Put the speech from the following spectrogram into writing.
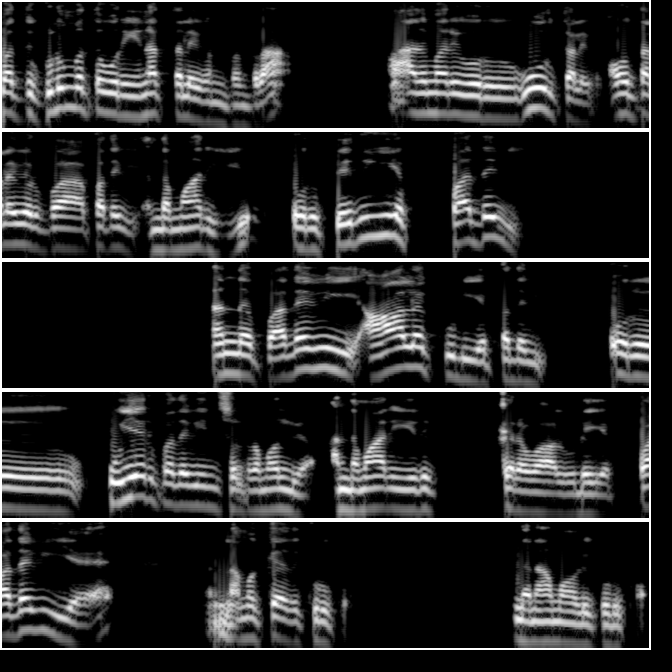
பத்து குடும்பத்தை ஒரு இனத்தலைவன் பண்றான். அது மாதிரி ஒரு ஊர் தலைவன் ஒரு தலைவர் ப பதவி அந்த மாதிரி ஒரு பெரிய பதவி. அந்த பதவி ஆளக்கூடிய பதவி ஒரு உயர் பதவின்னு சொல்ற மாதிரி அந்த மாதிரி இருக்கிறவாளுடைய பதவிய நமக்கு அது கொடுக்கும். இந்த நாமாவளி கொடுக்கும்.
